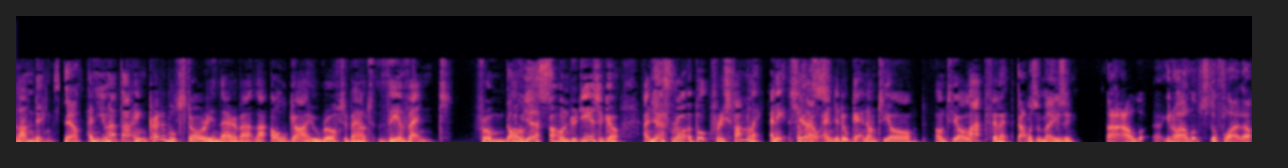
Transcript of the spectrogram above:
landings. Yeah. And you had that incredible story in there about that old guy who wrote about the event from Oh, a, yes. a hundred years ago, and Yes. just wrote a book for his family, and it somehow Yes. ended up getting onto your onto your lap, Philip. That was amazing. I, I, you know, I love stuff like that.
